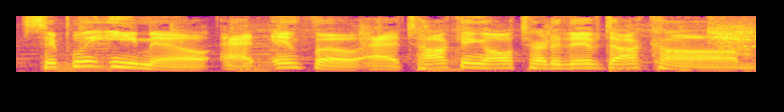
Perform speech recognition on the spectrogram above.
Simply email at info at talkingalternative.com.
